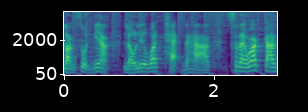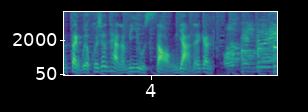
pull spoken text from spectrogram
หลังสุดเนี่ยเราเรียกว่าแท็กนะคะแสดงว่าการแต่งประโยค question tag นะมีอยู่ 2 อย่างด้วยกัน Open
